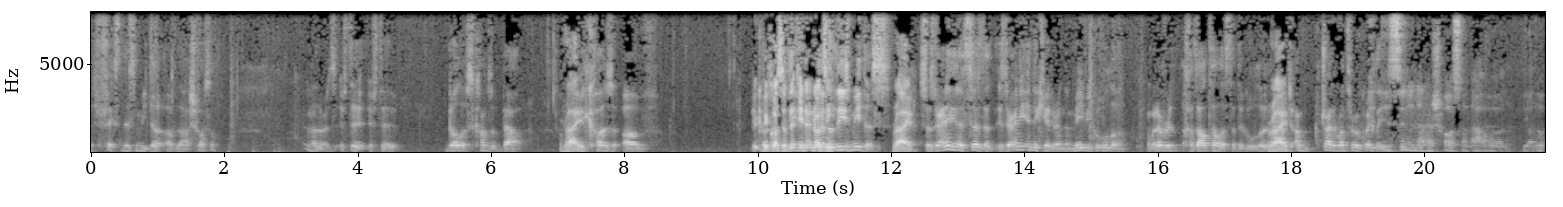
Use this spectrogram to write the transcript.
that fix this midah of the Hashchosel? In other words, if the if the Gullus comes about Right. because of Because, of, the these, you know, because the- of these midas. right. So is there anything that says that? Is there any indicator in the maybe Geula and whatever Chazal tell us that the Geula? Right. I'm, I'm trying to run through it quickly. Is sin and hashchas and our the other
